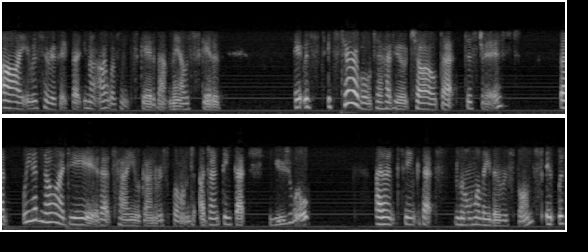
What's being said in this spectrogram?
Oh, it was horrific. But you know, I wasn't scared about me. I was scared of. It was. It's terrible to have your child that distressed, but we had no idea that's how you were going to respond. I don't think that's usual. I don't think that's normally the response. It was.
